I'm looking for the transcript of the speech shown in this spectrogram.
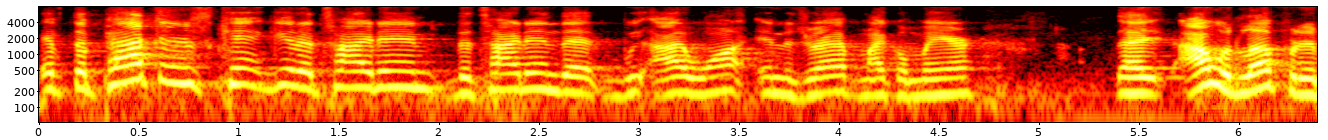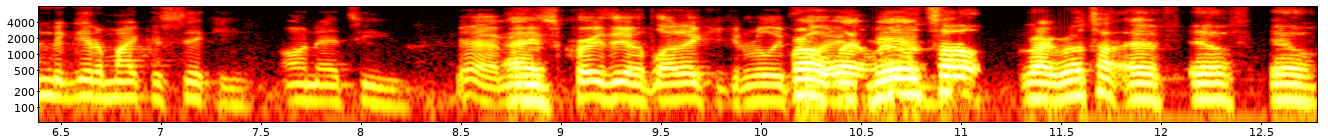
if the Packers can't get a tight end, the tight end that we I want in the draft, Michael Mayer, that I would love for them to get a Mike Gesicki on that team. Yeah, I mean, Hey. he's crazy athletic. He can really bro, play. like real talk, right? Real talk. If if if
